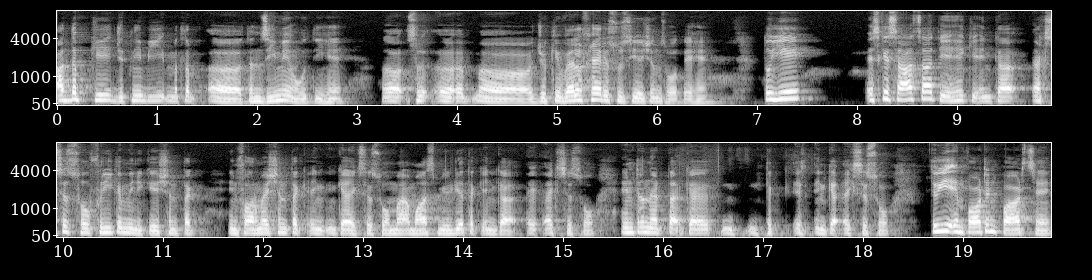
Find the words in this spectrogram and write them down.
अदब की जितनी भी मतलब तंजीमें होती हैं जो कि वेलफेयर एसोसिएशंस होते हैं। तो ये, इसके साथ साथ ये है कि इनका एक्सेस हो फ्री कम्युनिकेशन तक इंफॉर्मेशन तक इनका एक्सेस हो मास मीडिया तक इनका एक्सेस हो इंटरनेट तक तक इनका एक्सेस हो। तो ये इंपॉर्टेंट पार्ट्स हैं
